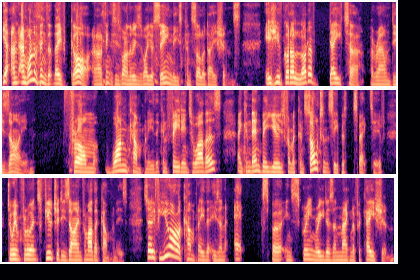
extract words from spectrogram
Yeah, and, and one of the things that they've got, and I think this is one of the reasons why you're seeing these consolidations, is you've got a lot of data around design from one company that can feed into others and can then be used from a consultancy perspective to influence future design from other companies. So if you are a company that is an expert in screen readers and magnification,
